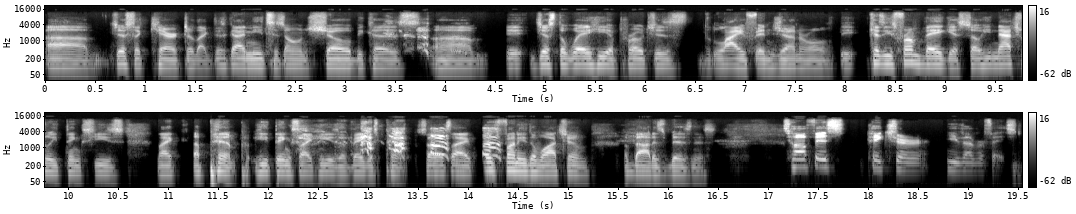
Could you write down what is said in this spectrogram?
Um, just a character. Like this guy needs his own show because um, it, just the way he approaches life in general. Because he's from Vegas, so he naturally thinks he's like a pimp. He thinks like he's a Vegas pimp. So it's like it's funny to watch him about his business. Toughest picture you've ever faced.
